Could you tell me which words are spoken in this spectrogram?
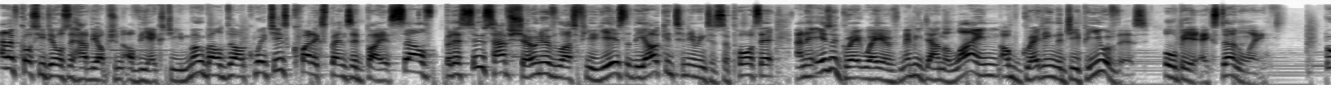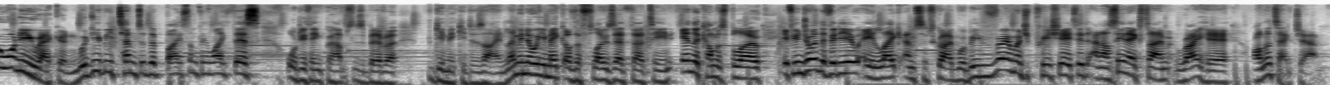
And of course, you do also have the option of the XG mobile dock, which is quite expensive by itself, but ASUS have shown over the last few years that they are continuing to support it, and it is a great way of maybe down the line upgrading the GPU of this, albeit externally. But what do you reckon? Would you be tempted to buy something like this? Or do you think perhaps it's a bit of a gimmicky design? Let me know what you make of the Flow Z13 in the comments below. If you enjoyed the video, a like and subscribe would be very much appreciated, and I'll see you next time right here on the Tech Chap.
